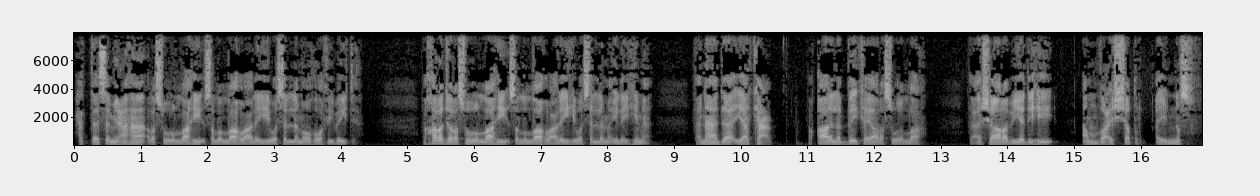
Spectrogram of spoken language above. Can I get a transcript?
حتى سمعها رسول الله صلى الله عليه وسلم وهو في بيته. فخرج رسول الله صلى الله عليه وسلم إليهما فنادى يا كعب! فقال لبيك يا رسول الله. فأشار بيده أن ضع الشطر أي النصف.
